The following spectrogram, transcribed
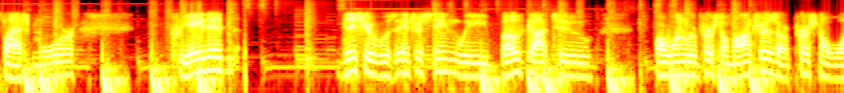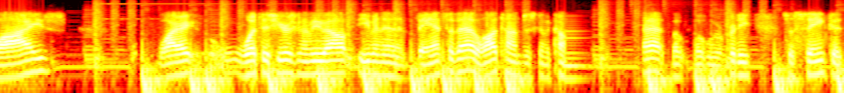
slash more created. This year was interesting. We both got to our one word personal mantras, our personal whys, why what this year is going to be about, even in advance of that. A lot of times it's going to come that, but, but we were pretty succinct. It,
